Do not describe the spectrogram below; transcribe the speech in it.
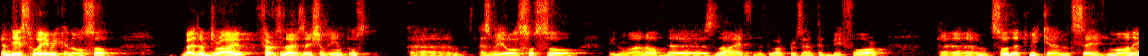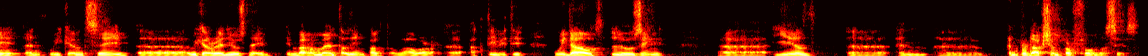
And this way we can also better drive fertilization inputs, um, as we also saw in one of the slides that were presented before, um, so that we can save money and we can save, uh, we can reduce the environmental impact of our uh, activity without losing uh, yield uh, and, uh, and production performances.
